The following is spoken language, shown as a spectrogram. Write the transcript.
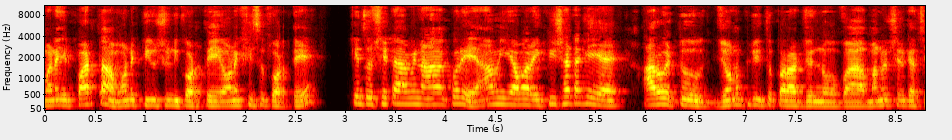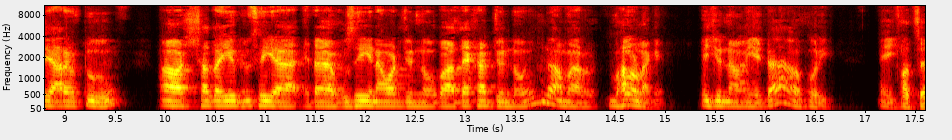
মানে পারতাম অনেক টিউশনি করতে, অনেক কিছু করতে। কিন্তু সেটা আমি না করে আমি আমার এই পেশাটাকে আরও একটু জনপ্রিয় করার জন্য বা মানুষের কাছে আরও একটু সাজাইয়ে গুছাইয়া এটা বুঝিয়ে নেওয়ার জন্য বা দেখার জন্য এগুলো আমার ভালো লাগে। এই জন্য আমি এটা করি। আচ্ছা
